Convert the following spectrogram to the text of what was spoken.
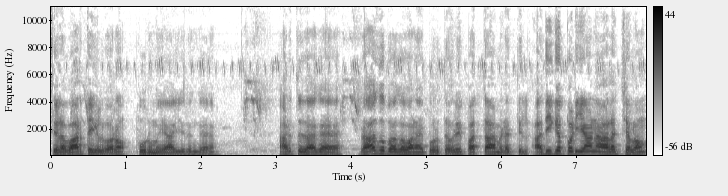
சில வார்த்தைகள் வரும். பொறுமையாக இருங்க. அடுத்ததாக ராகு பகவானை பொறுத்தவரை பத்தாம் இடத்தில் அதிகப்படியான அலைச்சலும்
